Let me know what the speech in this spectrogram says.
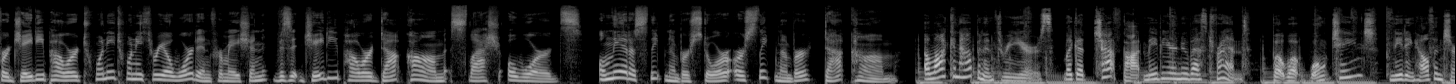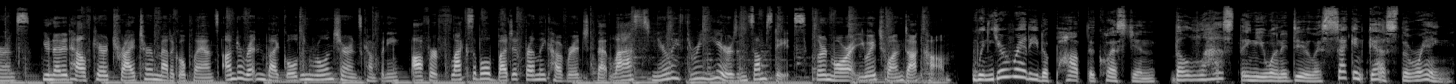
For JD Power 2023 award information, visit jdpower.com/awards. Only at a Sleep Number store or sleepnumber.com. A lot can happen in three years, like a chatbot may be your new best friend. But what won't change? Needing health insurance. United Healthcare Tri Term Medical Plans, underwritten by Golden Rule Insurance Company, offer flexible, budget friendly coverage that lasts nearly three years in some states. Learn more at uh1.com. When you're ready to pop the question, the last thing you want to do is second guess the ring.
